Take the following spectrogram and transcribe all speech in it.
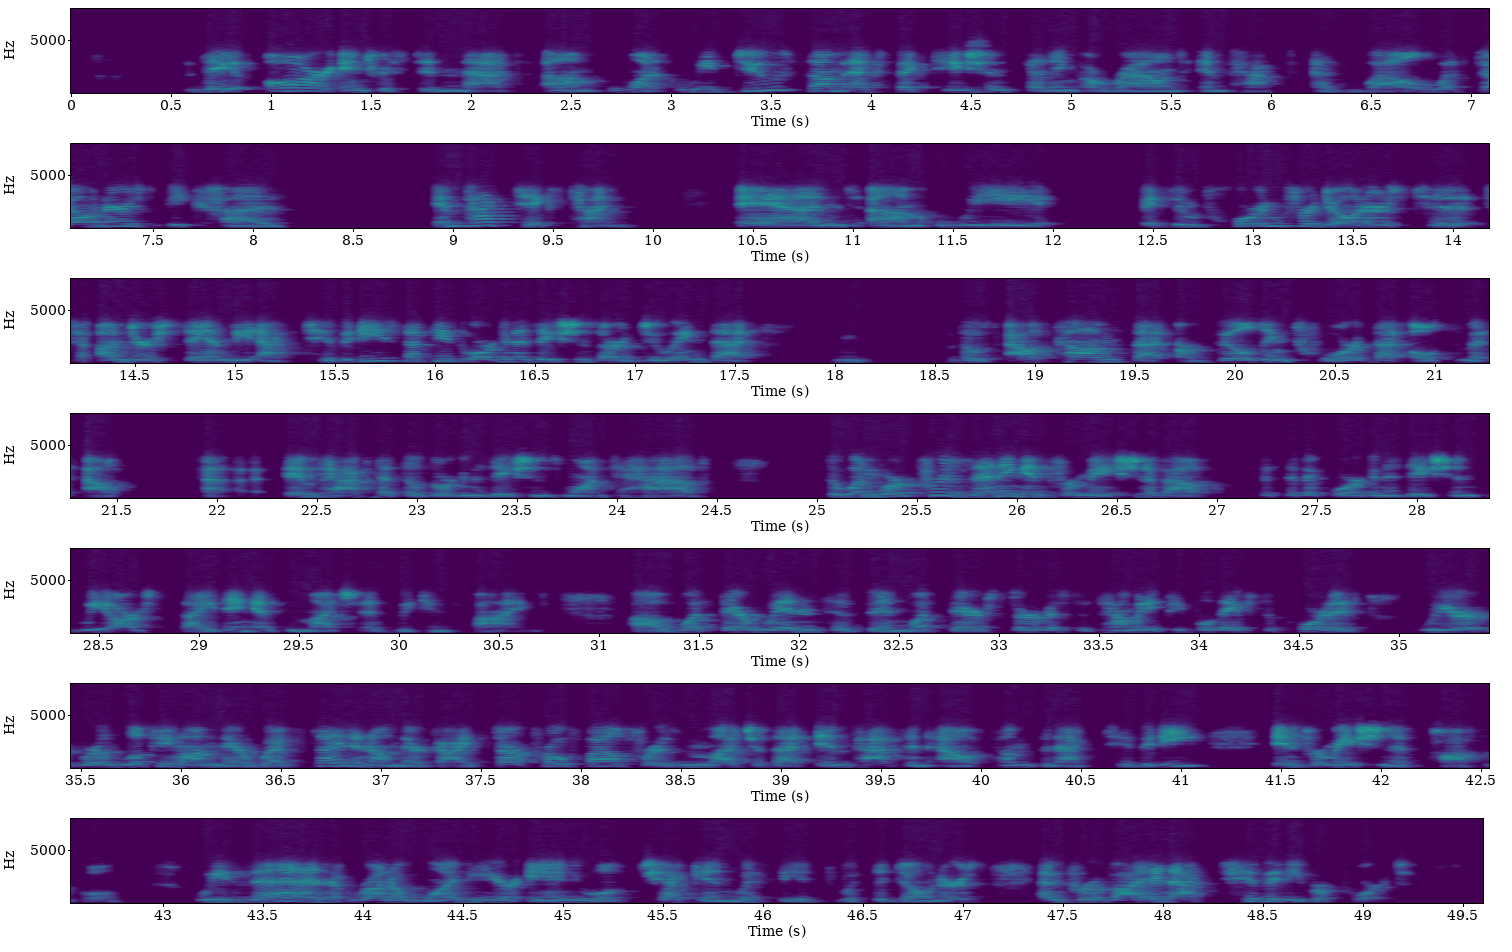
They are interested in that. Um, what, we do some expectation setting around impact as well with donors because impact takes time, and um, we it's important for donors to to understand the activities that these organizations are doing that those outcomes that are building toward that ultimate out, uh, impact that those organizations want to have. So when we're presenting information about specific organizations, we are citing as much as we can find. Uh, what their wins have been, what their services, how many people they've supported. We're, we're looking on their website and on their GuideStar profile for as much of that impact and outcomes and activity information as possible. We then run a one year annual check in with the, with the donors and provide an activity report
